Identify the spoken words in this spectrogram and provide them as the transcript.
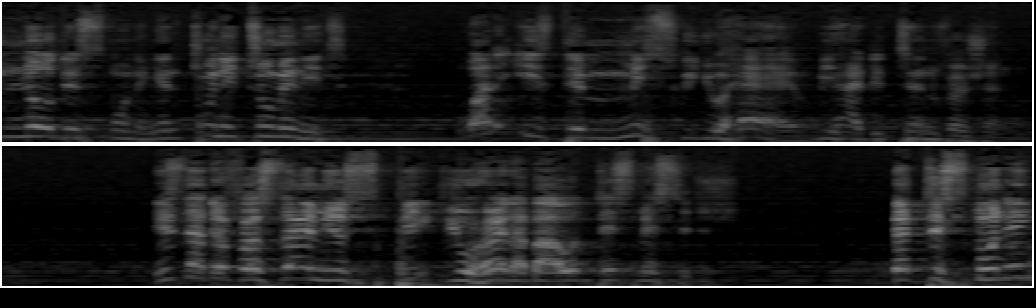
to know this morning, in 22 minutes, what is the mystery you have behind the 10 version? It's not the first time you speak, you heard about this message. But this morning,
